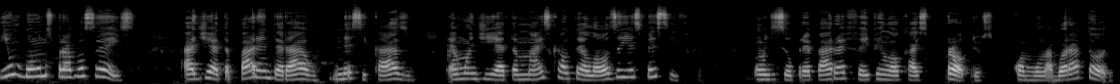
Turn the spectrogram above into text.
E um bônus para vocês: a dieta parenteral, nesse caso, é uma dieta mais cautelosa e específica, onde seu preparo é feito em locais próprios, como o laboratório,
